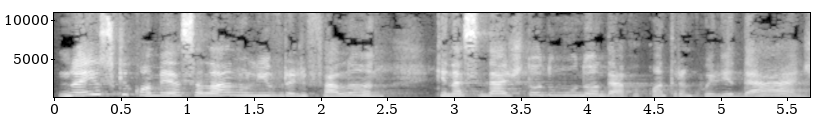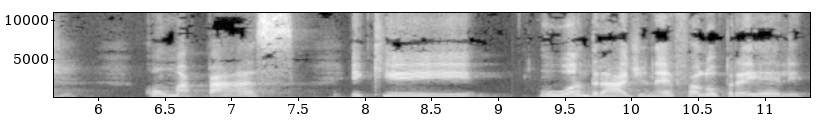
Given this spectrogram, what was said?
Não é isso que começa lá no livro ele falando? Que na cidade todo mundo andava com a tranquilidade, com uma paz, e que o Andrade né, falou para ele,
